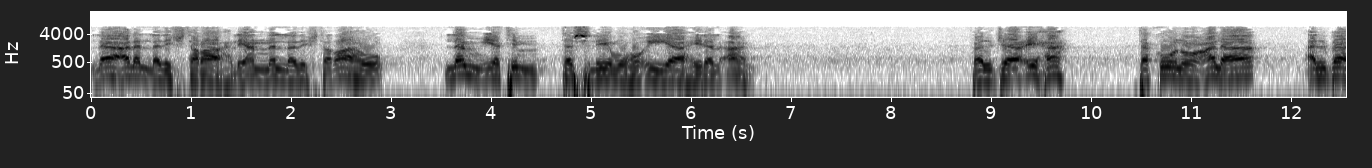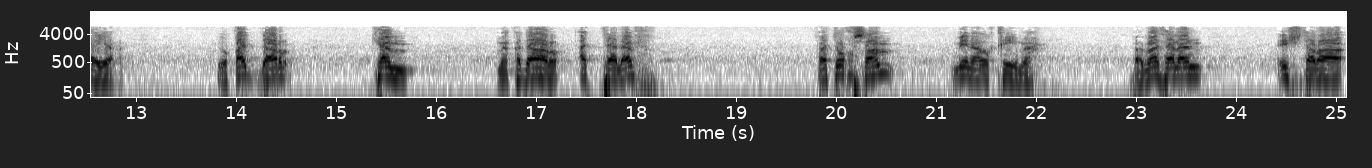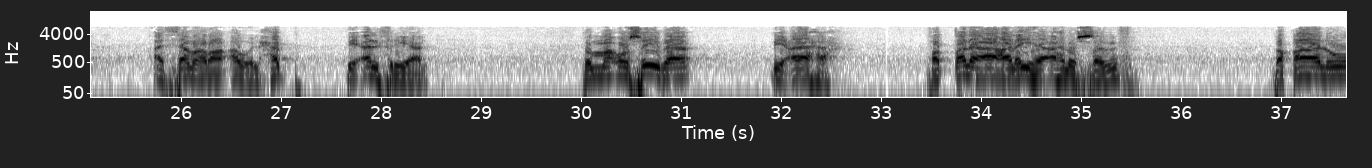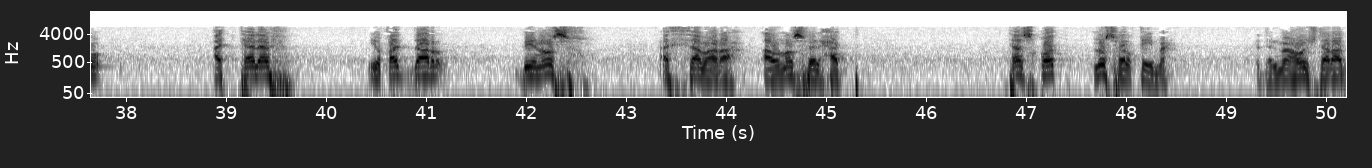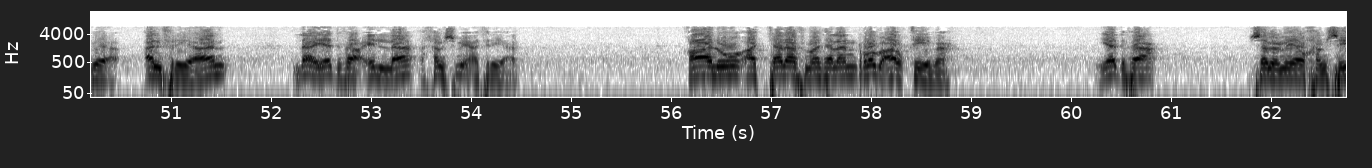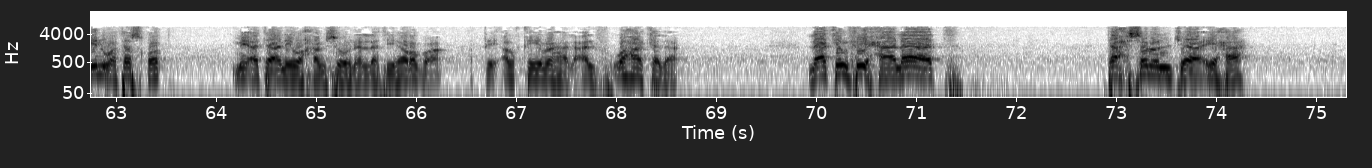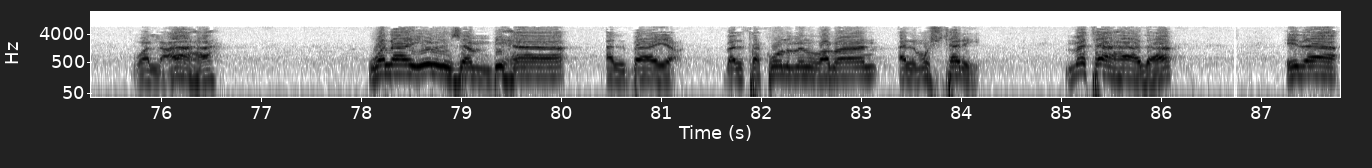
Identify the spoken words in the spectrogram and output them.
لا على الذي اشتراه لأن الذي اشتراه لم يتم تسليمه إياه إلى الآن. فالجائحة تكون على البايع يقدر كم مقدار التلف فتخصم من القيمة. فمثلا اشترى الثمرة أو الحب بألف ريال ثم أصيب بعاهة فاطلع عليها أهل الصنف فقالوا التلف يقدر بنصف الثمرة أو نصف الحب تسقط نصف القيمة. بدل ما هو اشترى بألف ريال لا يدفع إلا خمسمائة ريال. قالوا التلف مثلا ربع القيمة. يدفع سبعمائة وخمسين وتسقط مئتان وخمسون التي هي ربع القيمة الألف وهكذا. لكن في حالات تحصل الجائحة والعاهة ولا يلزم بها البايع بل تكون من ضمان المشتري. متى هذا؟ إذا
